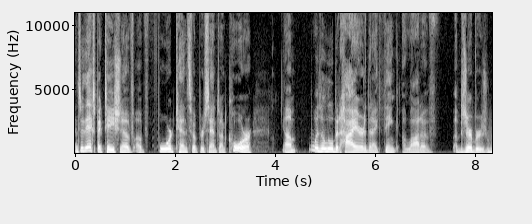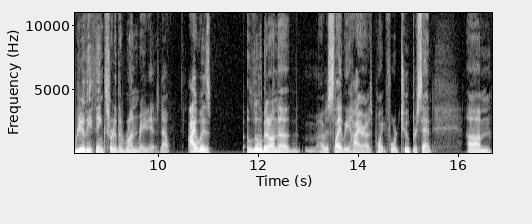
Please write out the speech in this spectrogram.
and so the expectation of of four tenths of a percent on core um, was a little bit higher than I think a lot of observers really think sort of the run rate is. Now, I was a little bit on the, I was slightly higher. I was 0.42%. Um,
